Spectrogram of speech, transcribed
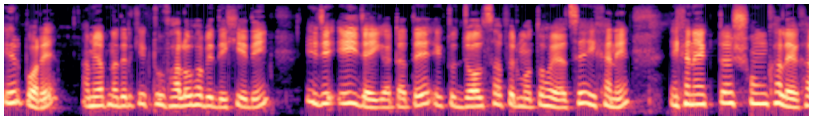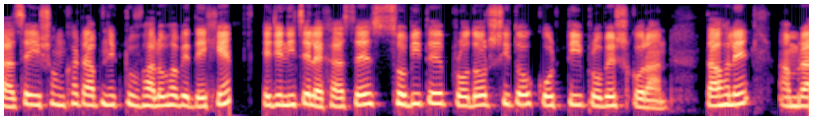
এরপরে আমি আপনাদেরকে একটু ভালোভাবে দেখিয়ে দিই। এই যে এই জায়গাটাতে একটু জলসাফের মতো হয়ে আছে। এখানে এখানে একটা সংখ্যা লেখা আছে। এই সংখ্যাটা আপনি একটু ভালোভাবে দেখে, এই যে নিচে লেখা আছে, ছবিতে প্রদর্শিত কোডটি প্রবেশ করান। তাহলে আমরা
